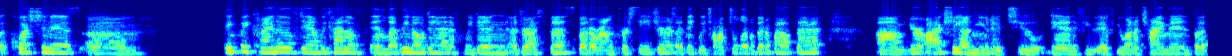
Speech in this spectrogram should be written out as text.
A question is, um, I think we kind of, Dan, we kind of, and let me know, Dan, if we didn't address this, but around procedures, I think we talked a little bit about that. Um, You're actually unmuted too, Dan, if you, if you want to chime in, but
